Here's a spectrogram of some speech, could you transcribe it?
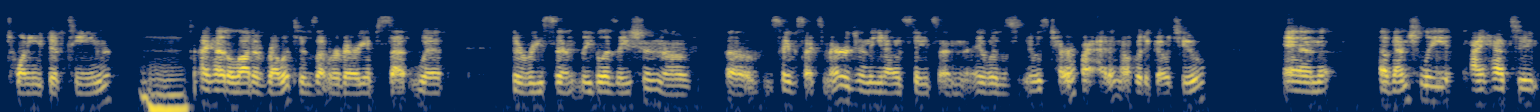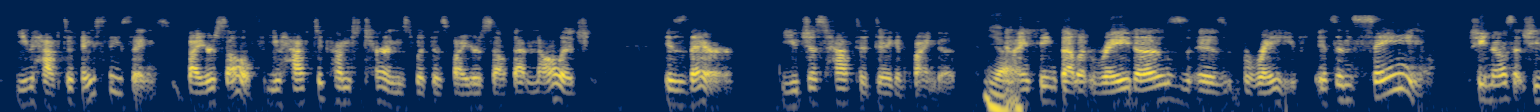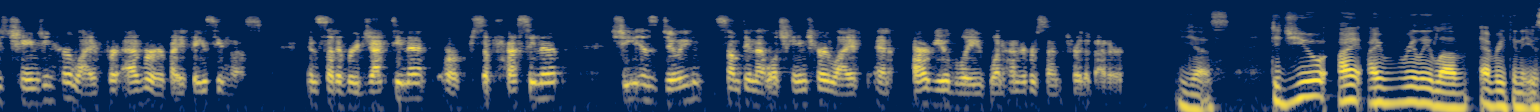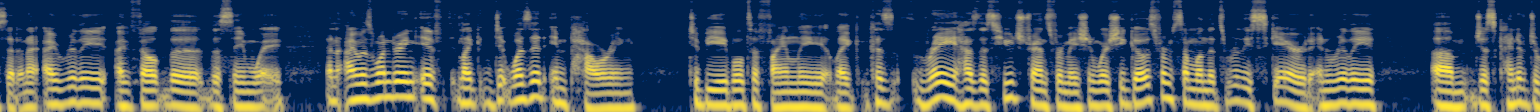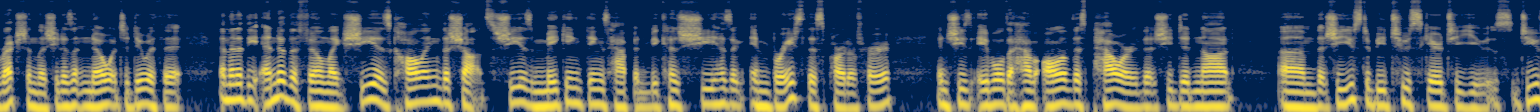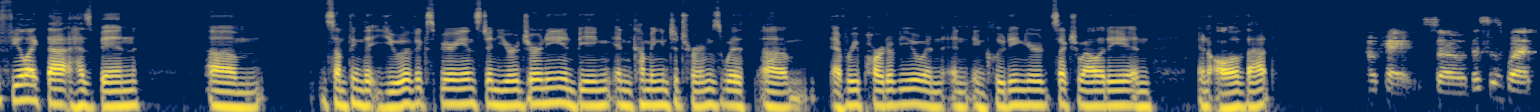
2015. hmm I had a lot of relatives that were very upset with the recent legalization of of same sex marriage in the United States, and it was it was terrifying. I didn't know who to go to, and eventually I had to. You have to face these things by yourself. You have to come to terms with this by yourself. That knowledge is there. You just have to dig and find it. Yeah. And I think that what Rey does is brave. It's insane. She knows that she's changing her life forever by facing this. Instead of rejecting it or suppressing it, she is doing something that will change her life and arguably 100% for the better. Yes. Did you I I really love everything that you said and I, I really I felt the the same way. And I was wondering if like did, was it empowering to be able to finally like cuz Rey has this huge transformation where she goes from someone that's really scared and really um, just kind of directionless. She doesn't know what to do with it. And then at the end of the film, like she is calling the shots. She is making things happen because she has embraced this part of her and she's able to have all of this power that she did not, um, that she used to be too scared to use. Do you feel like that has been um, something that you have experienced in your journey and being and coming into terms with um, every part of you and, and including your sexuality and and all of that? Okay, so this is what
